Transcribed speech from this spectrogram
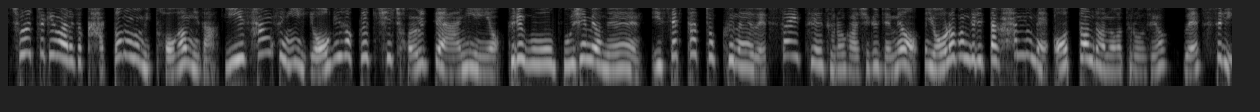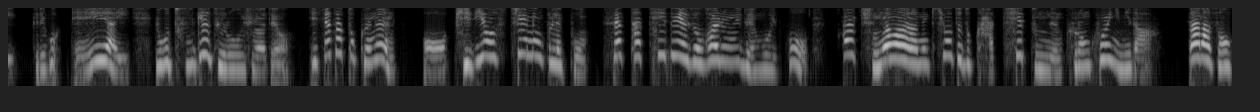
솔직히 말해서 갔던 놈이 더 갑니다. 이 상승이 여기서 끝이 절대 아니에요. 그리고 보시면은 이 세타 토큰의 웹사이트에 들어가시게 되면 여러분들이 딱 한눈에 어떤 단어가 들어오세요? 웹3 그리고 AI 요거 두 개 들어오셔야 돼요. 이 세타 토큰은 어, 비디오 스트리밍 플랫폼 세타 TV에서 활용이 되고 있고 탈중앙화라는 키워드도 같이 붙는 그런 코인입니다. 따라서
